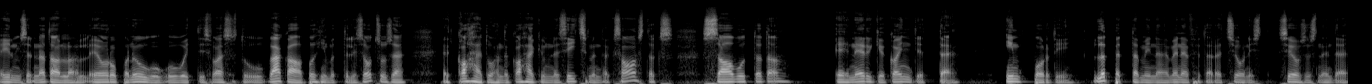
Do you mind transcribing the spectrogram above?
eelmisel nädalal Euroopa Nõukogu võttis vastu väga põhimõttelise otsuse, et kahe tuhande kahekümne seitsmendaks aastaks saavutada energiakandjate impordi lõpetamine Vene Föderatsioonist seoses nende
